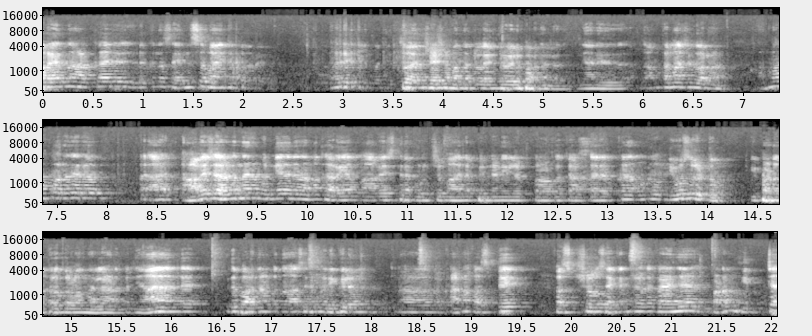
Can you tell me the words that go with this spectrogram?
പറയുന്ന ആൾക്കാർ എടുക്കുന്ന സെൻസ് ഭയങ്കര അവർ ജിത്തു അതിനുശേഷം വന്നിട്ടുള്ള ഇന്റർവ്യൂവിൽ പറഞ്ഞല്ലോ. ഞാൻ തമാശ പറഞ്ഞു നമ്മളൊക്കെ വളരെ ഒരു ആവേശം ഇറങ്ങുന്നതിന് മുന്നേ തന്നെ നമുക്കറിയാം ആവേശത്തിനെ കുറിച്ചും അതിന്റെ പിന്നണിയിൽ പ്രവർത്തിച്ച ആൾക്കാരൊക്കെ നമുക്ക് ന്യൂസ് കിട്ടും. ഈ പടത്രത്തോളം നല്ലതാണ്. അപ്പൊ ഞാൻ അതിന്റെ ഇത് പറഞ്ഞുകൊണ്ടൊന്നും ആ സിനിമ ഒരിക്കലും കാരണം first first show second show ഒക്കെ കഴിഞ്ഞ് പടം ഹിറ്റ്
